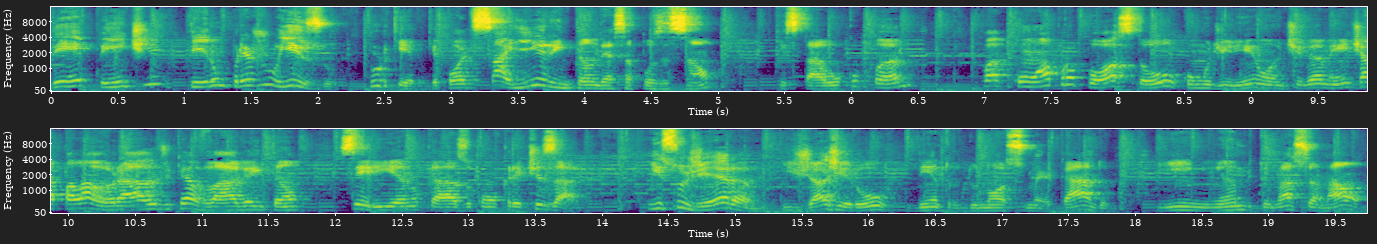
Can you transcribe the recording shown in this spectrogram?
de repente ter um prejuízo. Por quê? Porque pode sair então dessa posição que está ocupando com a proposta, ou como diriam antigamente, a palavra de que a vaga então seria, no caso, concretizada. Isso gera e já gerou dentro do nosso mercado e em âmbito nacional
